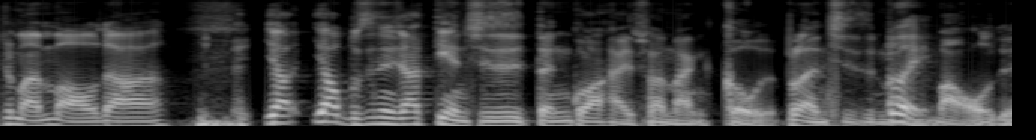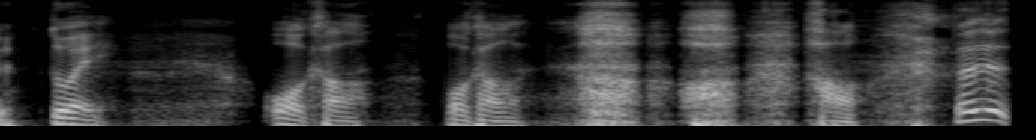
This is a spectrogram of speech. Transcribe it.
就蛮毛的啊！要要不是那家店其实灯光还算蛮够的，不然其实蛮毛的。对，我靠，我靠，哦，好，但是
